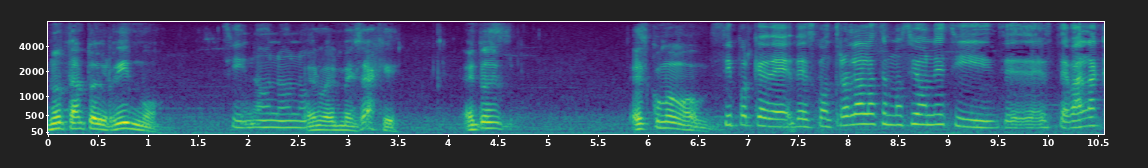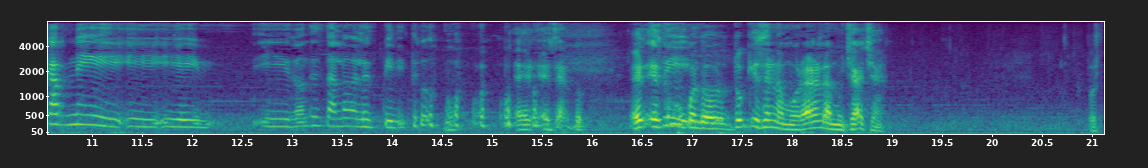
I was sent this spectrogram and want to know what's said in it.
No tanto el ritmo. Sí, no, no, no. El, mensaje. Entonces, es como... Sí, porque descontrola las emociones y se, va la carne y, y, ¿dónde está lo del espíritu? Eh, exacto. Es, como cuando tú quieres enamorar a la muchacha. Pues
